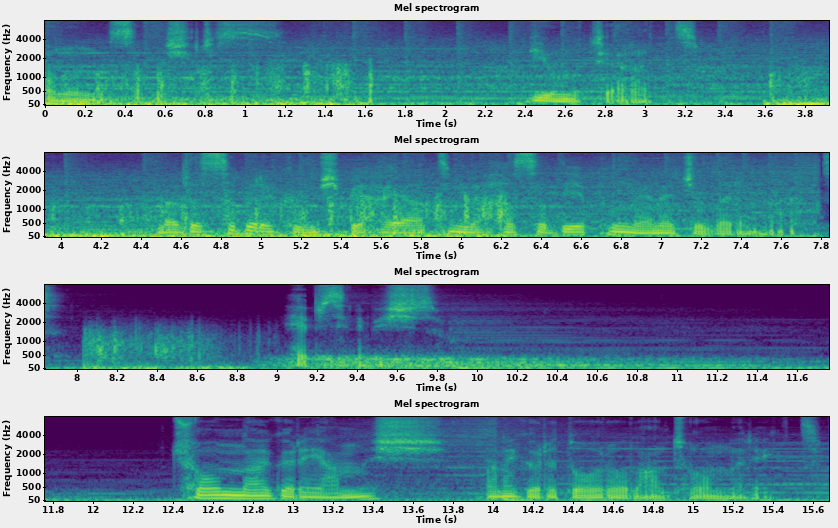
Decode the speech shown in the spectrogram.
onunla savaşırız. Bir umut yarattım. Nadasa bırakılmış bir hayatım ve hasadı yapılmayan acılarım vardı. Hepsini biçtim. Çoğunluğa göre yanlış, bana göre doğru olan tohumları ektim.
